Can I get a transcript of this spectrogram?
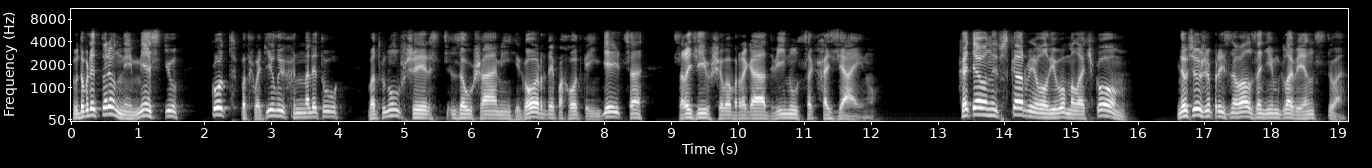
Удовлетворенный местью, кот подхватил их на лету воткнул в шерсть за ушами и гордой походкой индейца, сразившего врага, двинулся к хозяину. Хотя он и вскармливал его молочком, но все же признавал за ним главенство.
